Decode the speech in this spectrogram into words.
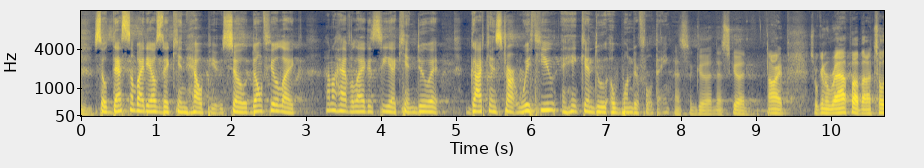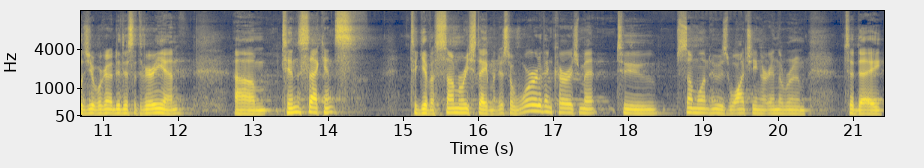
Mm. So that's somebody else that can help you. So don't feel like I don't have a legacy, I can't do it. God can start with you and He can do a wonderful thing. That's good. That's good. All right. So we're going to wrap up. And I told you we're going to do this at the very end. Um, 10 seconds to give a summary statement, just a word of encouragement to someone who is watching or in the room today.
